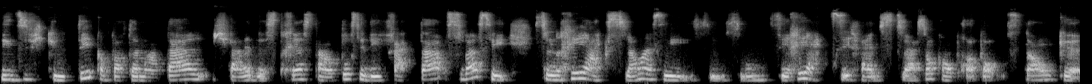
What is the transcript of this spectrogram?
les difficultés comportementales, je parlais de stress tantôt, c'est des facteurs. Souvent, c'est une réaction, hein, c'est réactif à une situation qu'on propose. Donc, euh,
